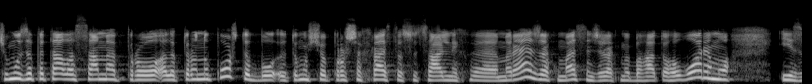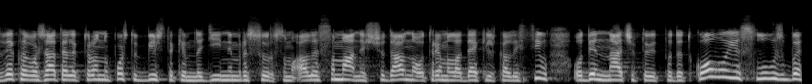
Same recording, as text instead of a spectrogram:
Чому запитала саме про електронну пошту? Бо тому, що про шахрайство в соціальних е, мережах, в месенджерах ми багато говоримо і звикли вважати електронну пошту більш таким надійним ресурсом. Але сама нещодавно отримала декілька листів, один, начебто, від податкової служби.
